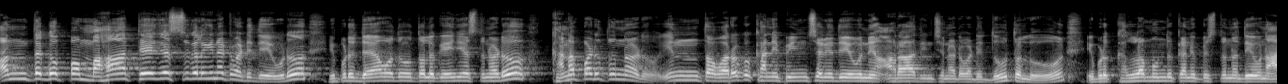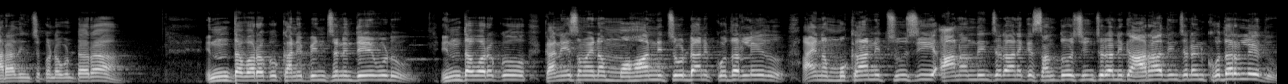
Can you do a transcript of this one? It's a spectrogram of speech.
అంత గొప్ప మహా తేజస్సు కలిగినటువంటి దేవుడు. ఇప్పుడు దేవదూతలకు ఏం చేస్తున్నాడు? కనపడుతున్నాడు. ఇంతవరకు కనిపించని దేవుని ఆరాధించినటువంటి దూతలు ఇప్పుడు కళ్ళ ముందు కనిపిస్తున్న దేవుని ఆరాధించకుండా ఉంటారా? ఇంతవరకు కనిపించని దేవుడు ఇంతవరకు కనీసమైన మొహాన్ని చూడడానికి కుదరలేదు. ఆయన ముఖాన్ని చూసి ఆనందించడానికి సంతోషించడానికి ఆరాధించడానికి కుదరలేదు.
